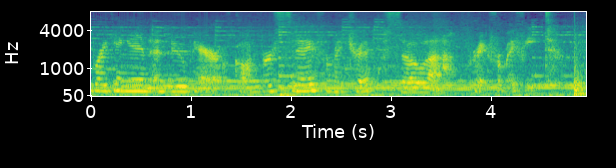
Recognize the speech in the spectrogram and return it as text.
breaking in a new pair of Converse today for my trip, so uh, pray for my feet.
